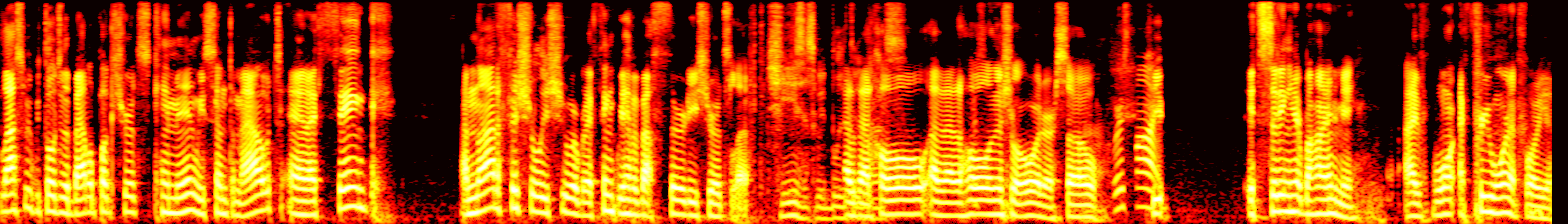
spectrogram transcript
last week we told you the Battle Pug shirts came in. We sent them out, and I think I'm not officially sure, but I think we have about 30 shirts left Jesus, we blew out of that those. whole out of that whole initial order. So Where's mine? it's sitting here behind me. I've war- I've pre-worn it for you.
